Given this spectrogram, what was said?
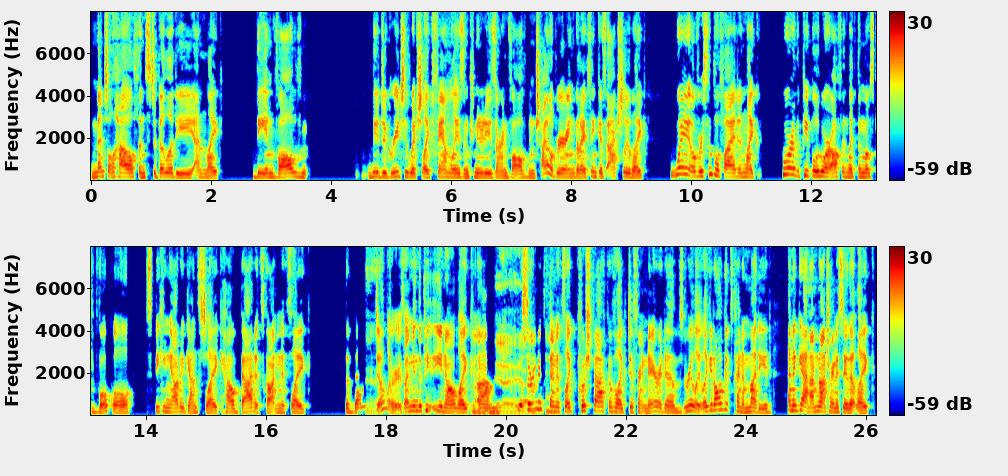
mental health and stability, and like the involved the degree to which like families and communities are involved in child rearing that I think is actually like way oversimplified and like who are the people who are often like the most vocal speaking out against like how bad it's gotten it's like the Ben Yeah. Stillers. I mean the you know like Mm, um Yeah, to a certain extent Mm. it's like pushback of like different narratives really like it all gets kind of muddied and again i'm not trying to say that like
